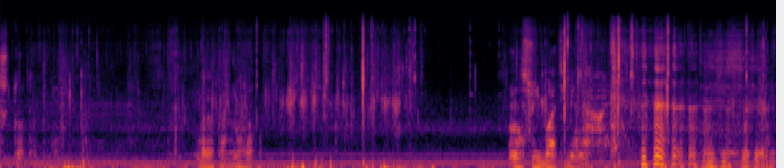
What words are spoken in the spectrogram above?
Что ты, блядь. Братан, ну... Не судьба тебе нахуй.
